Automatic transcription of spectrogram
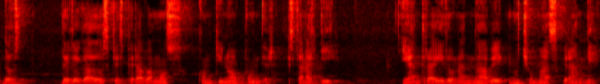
Los delegados que esperábamos, continuó Ponder, están aquí y han traído una nave mucho más grande.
